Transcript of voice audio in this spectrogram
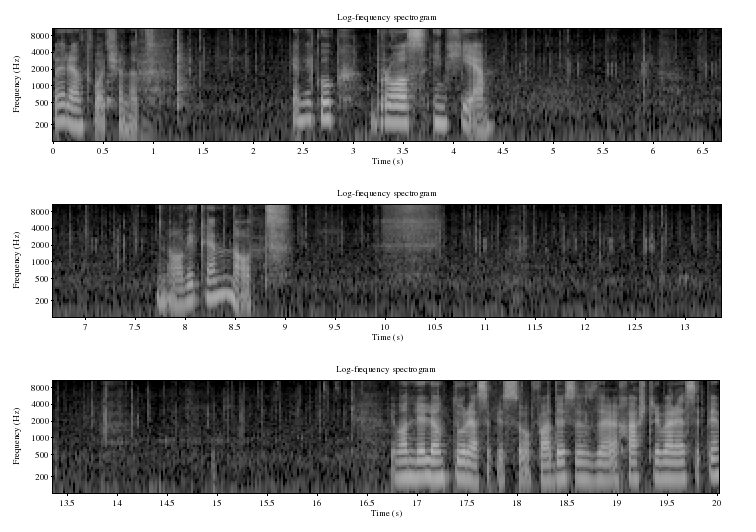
Very unfortunate. Can we cook broth in here? No, we cannot. We've only learned two recipes so far. This is the river recipe,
